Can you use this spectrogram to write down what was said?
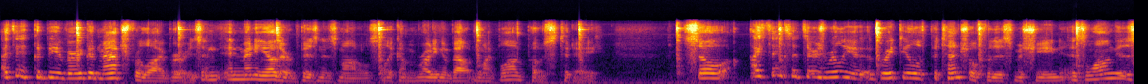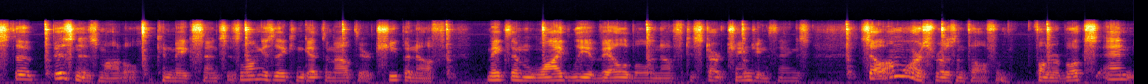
I think it could be a very good match for libraries and, and many other business models like I'm writing about in my blog post today. So I think that there's really a great deal of potential for this machine as long as the business model can make sense, as long as they can get them out there cheap enough, make them widely available enough to start changing things. So I'm Morris Rosenthal from Foner Books, and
